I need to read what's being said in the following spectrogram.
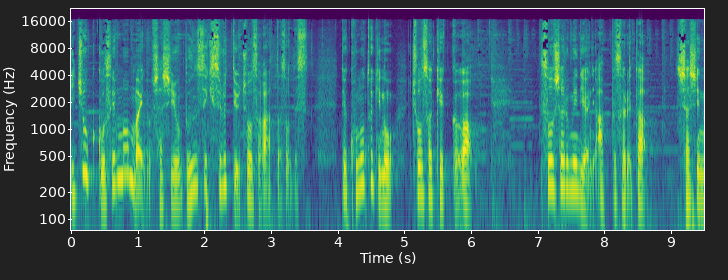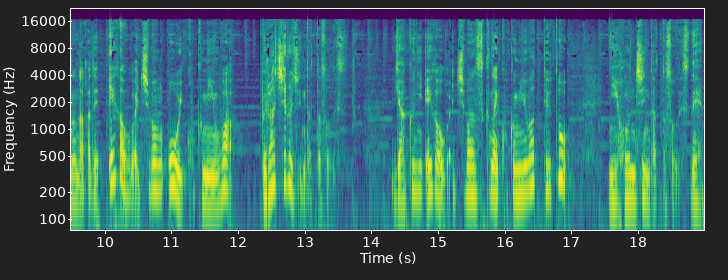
1億5000万枚の写真を分析するっていう調査があったそうです。でこの時の調査結果がソーシャルメディアにアップされた写真の中で笑顔が一番多い国民はブラジル人だったそうです。逆に笑顔が一番少ない国民はっていうと日本人だったそうですね。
